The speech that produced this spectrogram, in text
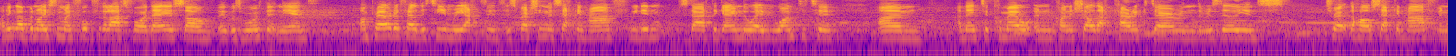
I think I've been icing my foot for the last four days, so it was worth it in the end. I'm proud of how the team reacted, especially in the second half. We didn't start the game the way we wanted to, um, and then to come out and kind of show that character and the resilience throughout the whole second half and,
